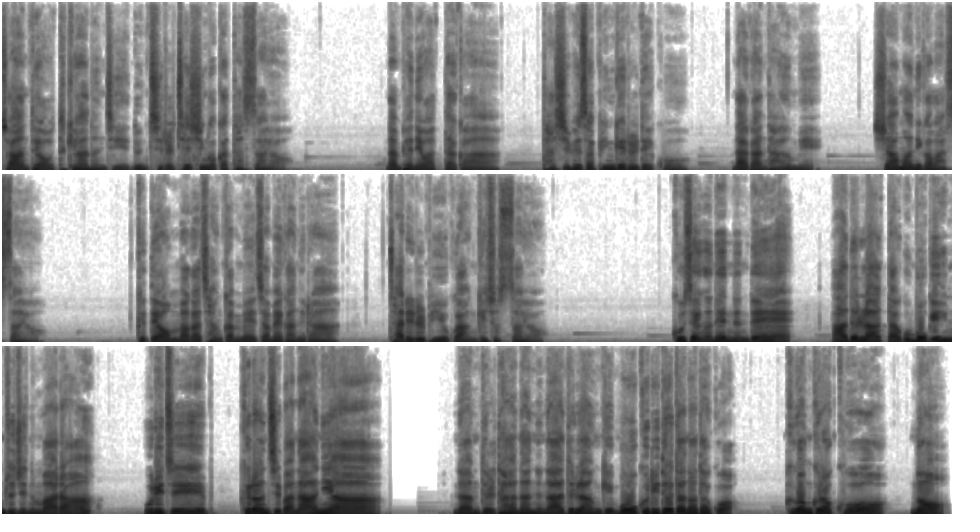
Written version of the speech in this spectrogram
저한테 어떻게 하는지 눈치를 채신 것 같았어요. 남편이 왔다가 다시 회사 핑계를 대고 나간 다음에 시어머니가 왔어요. 그때 엄마가 잠깐 매점에 가느라 자리를 비우고 안 계셨어요. 고생은 했는데 아들 낳았다고 목에 힘주지는 마라. 우리 집 그런 집안 아니야. 남들 다 낳는 아들 낳은 게 뭐 그리 대단하다고. 그건 그렇고 너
